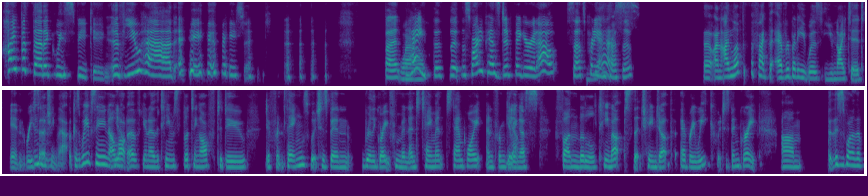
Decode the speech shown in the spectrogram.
Hypothetically speaking, if you had a patient but wow. hey, the, the, the Smarty Pants did figure it out, so that's pretty yes. impressive. So, and I love the fact that everybody was united in mm-hmm. researching mm-hmm. that because we've seen a lot of, you know, the teams splitting off to do different things, which has been really great from an entertainment standpoint and from giving us fun little team ups that change up every week, which has been great. Um, but this is one of the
